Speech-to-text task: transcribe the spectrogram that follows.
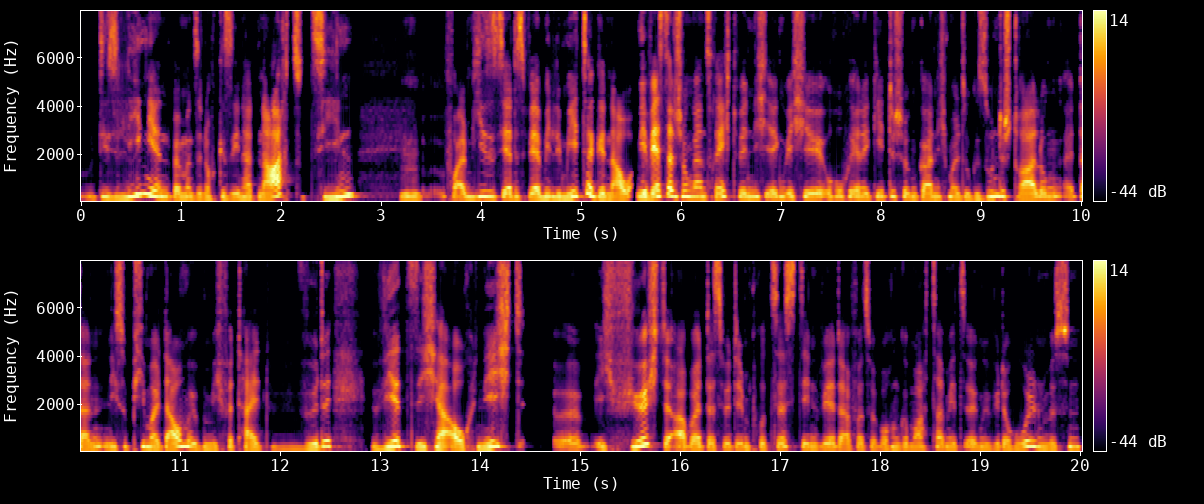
diese Linien, wenn man sie noch gesehen hat, nachzuziehen. Mhm. Vor allem hieß es ja, das wäre millimetergenau. Mir wäre es dann schon ganz recht, wenn nicht irgendwelche hochenergetische und gar nicht mal so gesunde Strahlung äh, dann nicht so Pi mal Daumen über mich verteilt würde. Wird sicher auch nicht. Äh, ich fürchte aber, dass wir den Prozess, den wir da vor zwei Wochen gemacht haben, jetzt irgendwie wiederholen müssen.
